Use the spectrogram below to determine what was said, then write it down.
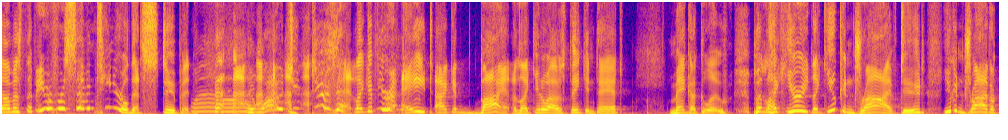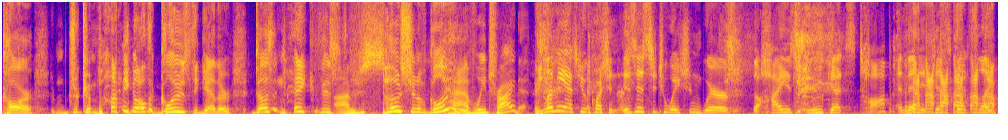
dumbest thing. Even for a 17 year old, that's stupid. Like, why would you do that? Like, if you're eight, I could buy it. Like, you know what I was thinking, Dad? Mega glue, but like you're like you can drive, dude. You can drive a car. Combining all the glues together doesn't make this I'm just- potion of glue. Have we tried it? Let me ask you a question. Is it a situation where the highest glue gets top and then it just gets like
